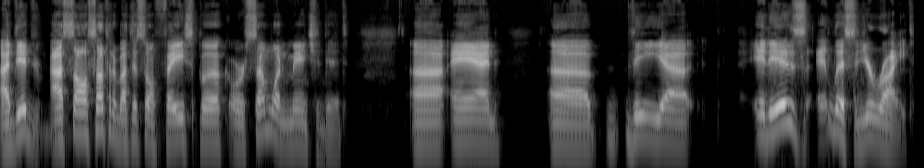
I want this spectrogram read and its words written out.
I did. I saw something about this on Facebook, or someone mentioned it. Uh, and uh, the uh, it is. eh, Listen, you're right.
